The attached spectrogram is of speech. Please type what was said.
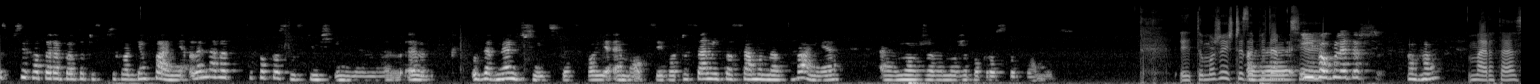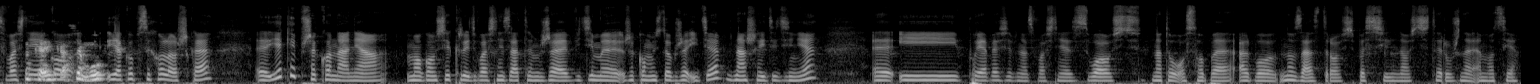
z psychoterapeutą czy z psychologiem fajnie, ale nawet po prostu z kimś innym, e, uzewnętrznić te swoje emocje, bo czasami to samo nazwanie e, może, może po prostu pomóc. Y, to może jeszcze zapytam e, Cię. I w ogóle też. Aha. Marta, właśnie okay, jako, Kasia, jako psycholożka, jakie przekonania mogą się kryć właśnie za tym, że widzimy, że komuś dobrze idzie w naszej dziedzinie, i pojawia się w nas właśnie złość na tą osobę albo no zazdrość, bezsilność, te różne emocje.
